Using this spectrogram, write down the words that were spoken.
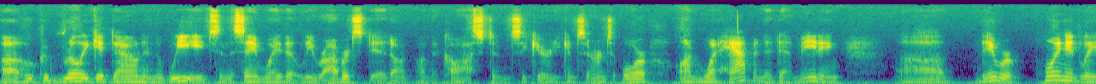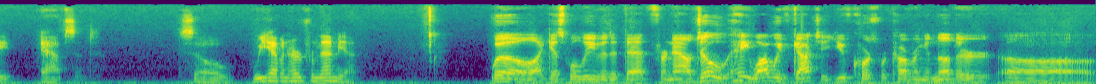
uh, who could really get down in the weeds in the same way that Lee Roberts did on, on the cost and security concerns, or on what happened at that meeting, uh, they were pointedly absent. So we haven't heard from them yet. Well, I guess we'll leave it at that for now. Joe, hey, while we've got you, you of course were covering another uh,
